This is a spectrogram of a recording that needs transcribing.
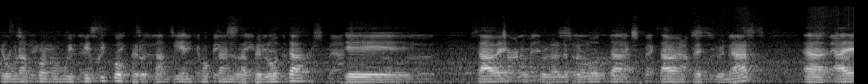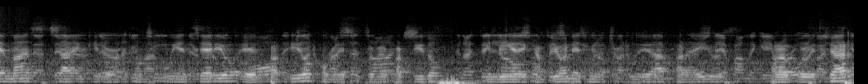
de una forma muy físico, pero también tocan la pelota, eh, saben controlar la pelota, saben presionar. Uh, además, saben que lo van a tomar muy en serio el partido, como es su primer partido en Liga de Campeones, una oportunidad para ellos para aprovechar.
